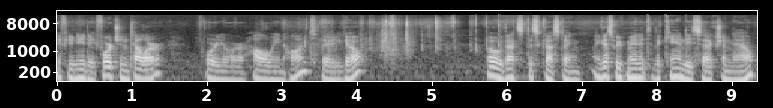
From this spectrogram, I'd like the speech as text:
if you need a fortune teller for your Halloween haunt, there you go. Oh, that's disgusting. I guess we've made it to the candy section now.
